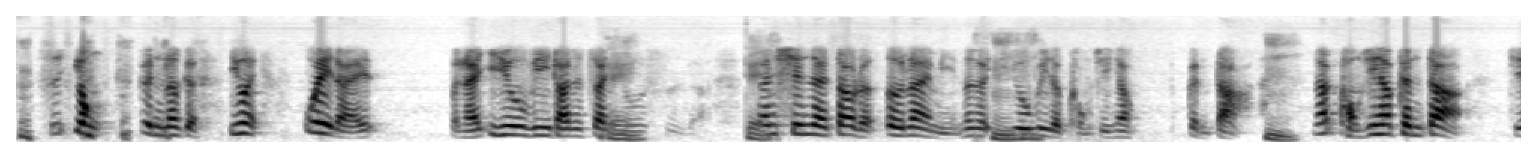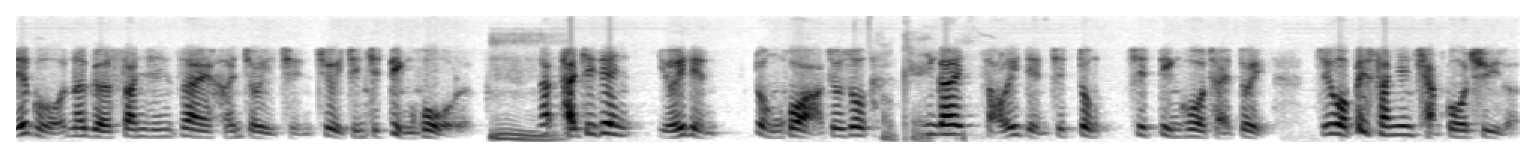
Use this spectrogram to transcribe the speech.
是用更那个，因为未来本来 EUV 它是占优势的，但现在到了二纳米，那个 EUV 的孔径要更大，嗯，那孔径要更大，结果那个三星在很久以前就已经去订货了，嗯，那台积电有一点钝化，就是说应该早一点去动去订货才对。结果被三星抢过去了，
